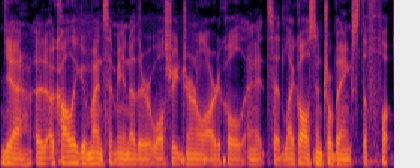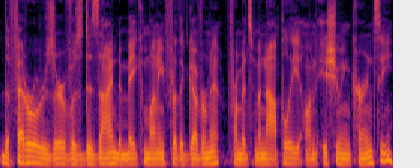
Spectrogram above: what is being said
Yeah, a, a colleague of mine sent me another Wall Street Journal article, and it said, like all central banks, the f- the Federal Reserve was designed to make money for the government from its monopoly on issuing currency.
